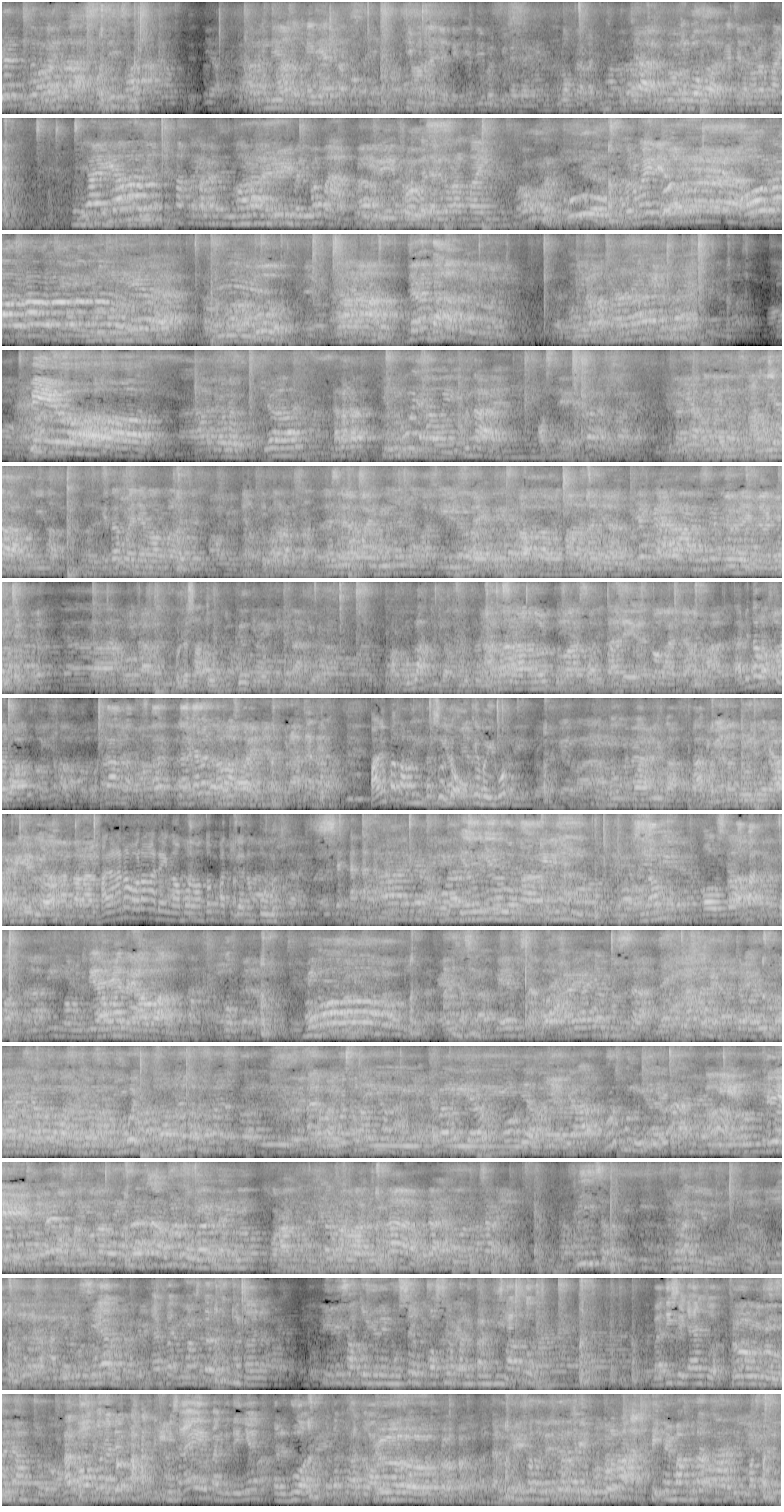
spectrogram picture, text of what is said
dia kayak di atas. Simpan aja tekniknya dia bagus. jago Ini blokar. Ngajak orang main. ya ya lu orang aja tiba-tiba mati Terus ngajak orang main. Baru main ya? Ora ora ora. Jangan bilang. Pio. ya bentar Hostnya. Kita main yang normal aja. Yang. Saya main. Normal Udah satu giga gila ini video. Aku yang gua nggak jalan. Tapi kalau gua Enggak, enggak, enggak jalan kalau Beratan ya? Paling 4 lawan itu udah oke bagi gua. Kadang-kadang orang ada yang nggak mau nonton 4360. Killnya dua kali. Enam. All star. Pembuktian awal dari awal. bisa kayaknya bisa coba dulu coba coba emang iya oh ya ya aku harus bunuh dia Oke. kurang coba dulu nah udah bisa Siang, efek master itu gimana? Pilih satu unit musuh yang costnya paling tinggi. Satu. Berarti sisanya hancur. Sisanya hancur. Walaupun ada misalnya paling gedenya ada dua, tetap satu aja. Lu pilih satu unit tadi. mati. Eh, mas bentar. Mas tadi.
